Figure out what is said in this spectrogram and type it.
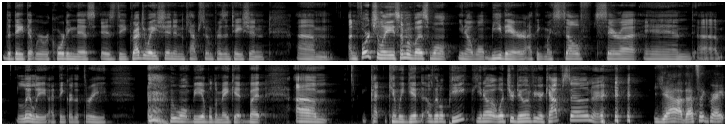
the date that we're recording this, is the graduation and capstone presentation. Um, unfortunately, some of us won't, you know, won't be there. I think myself, Sarah, and uh, Lily, I think, are the three who won't be able to make it. But um, can we get a little peek? You know, what you're doing for your capstone? Or Yeah, that's a great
